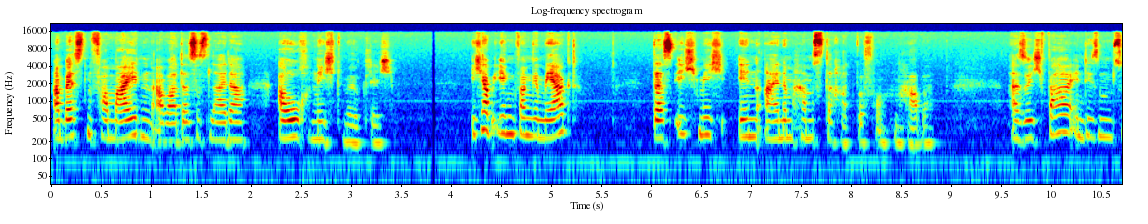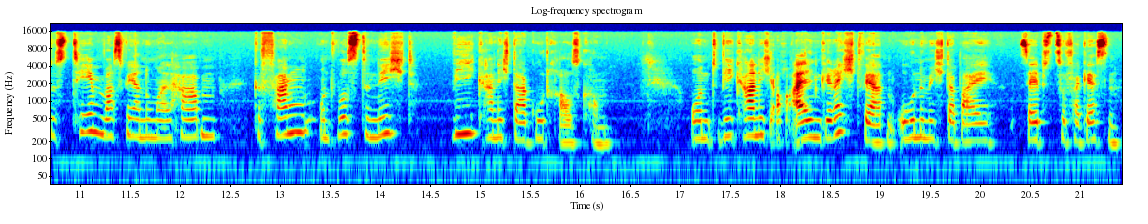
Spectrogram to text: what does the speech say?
Am besten vermeiden, aber das ist leider auch nicht möglich. Ich habe irgendwann gemerkt, dass ich mich in einem Hamsterrad befunden habe. Also ich war in diesem System, was wir ja nun mal haben, gefangen und wusste nicht, wie kann ich da gut rauskommen? Und wie kann ich auch allen gerecht werden, ohne mich dabei selbst zu vergessen?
